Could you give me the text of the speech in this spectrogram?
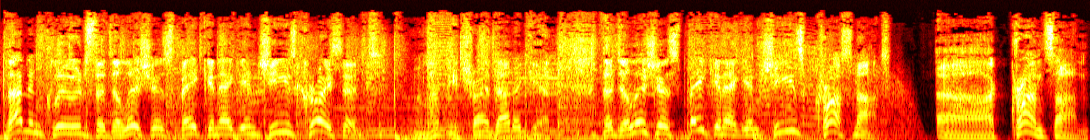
That includes the delicious bacon, egg, and cheese croissant. Let me try that again. The delicious bacon, egg, and cheese croissant. Uh, croissant.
